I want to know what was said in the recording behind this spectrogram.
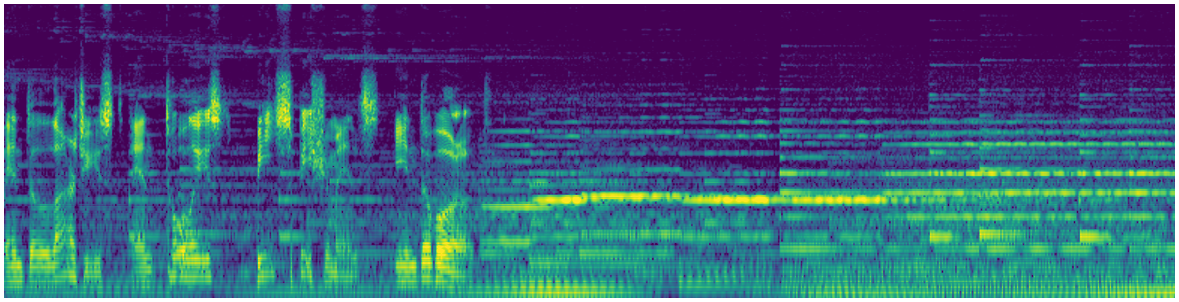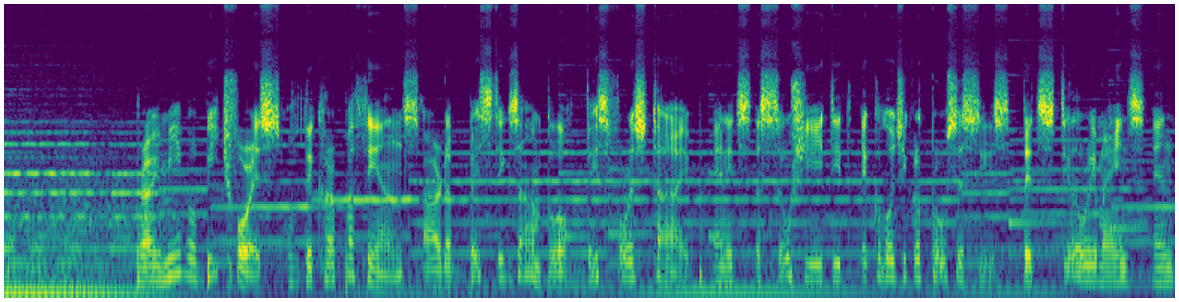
and the largest and tallest beech specimens in the world. Primeval beech forests of the Carpathians are the best example of this forest type and its associated ecological processes that still remains and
